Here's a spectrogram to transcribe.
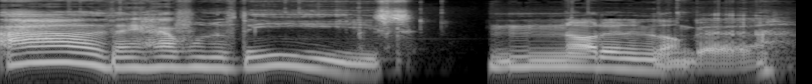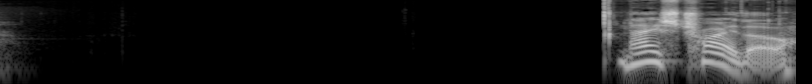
Ah, they have one of these. Not any longer. Nice try, though.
